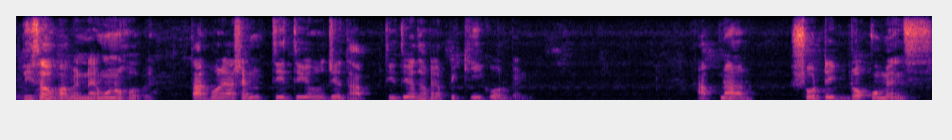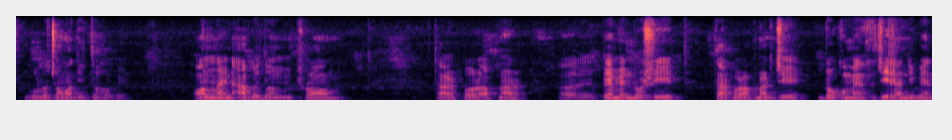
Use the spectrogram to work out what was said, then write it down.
ভিসাও পাবেন না, এমনও হবে। তারপরে আসেন তৃতীয় যে ধাপ, তৃতীয় ধাপে আপনি কি করবেন? আপনার সঠিক ডকুমেন্টসগুলো জমা দিতে হবে। অনলাইন আবেদন ফর্ম, তারপর আপনার পেমেন্ট রসিদ, তারপর আপনার যে ডকুমেন্টস যেটা নেবেন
